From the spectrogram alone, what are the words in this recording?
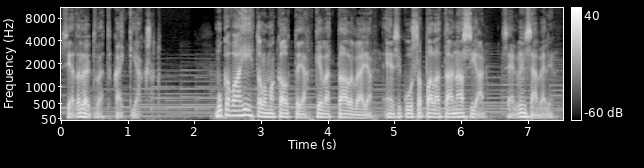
Sieltä löytyvät kaikki jaksot. Mukavaa hiihtolomakautta ja kevät talvea ja ensi kuussa palataan asiaan selvin sävelin.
